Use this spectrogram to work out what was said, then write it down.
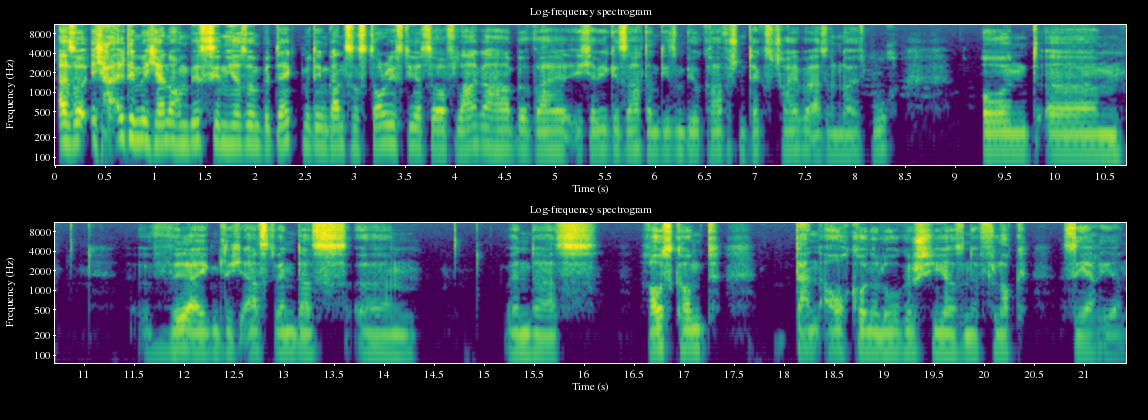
Also ich halte mich ja noch ein bisschen hier so bedeckt mit den ganzen Stories, die ich so auf Lager habe, weil ich ja wie gesagt an diesem biografischen Text schreibe, also ein neues Buch. Und ähm, will eigentlich erst, wenn das, ähm, wenn das rauskommt, dann auch chronologisch hier so eine Vlog-Serie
